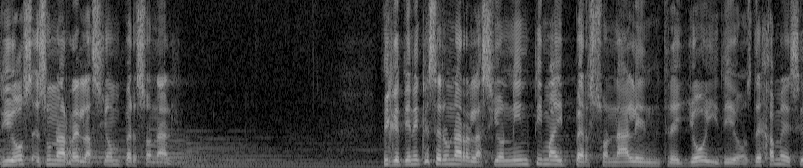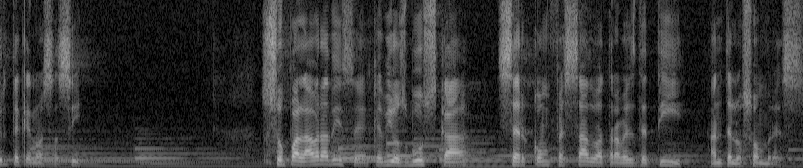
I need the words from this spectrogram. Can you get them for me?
Dios es una relación personal. Y que tiene que ser una relación íntima y personal entre yo y Dios. Déjame decirte que no es así. Su palabra dice que Dios busca ser confesado a través de ti ante los hombres.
